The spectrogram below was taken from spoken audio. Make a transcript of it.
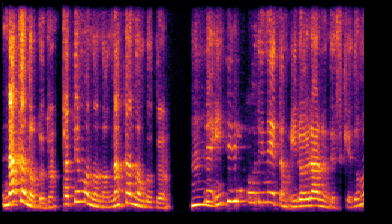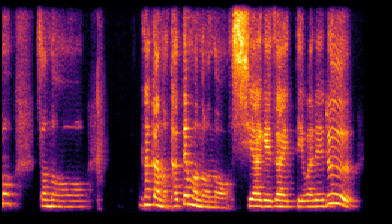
中の部分建物の中の部分。でインテリアコーディネーターもいろいろあるんですけれどもその中の建物の仕上げ材って言われる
